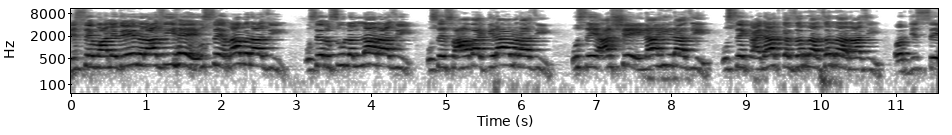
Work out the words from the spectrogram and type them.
जिससे वालदेन राज़ी है, उससे रब राज़ी, उसे रसूल अल्लाह राज़ी, उसे साहबा किराम राज़ी, उसे अर्श इलाही राज़ी, उससे कायनात का जर्रा जर्रा राज़ी। और जिससे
